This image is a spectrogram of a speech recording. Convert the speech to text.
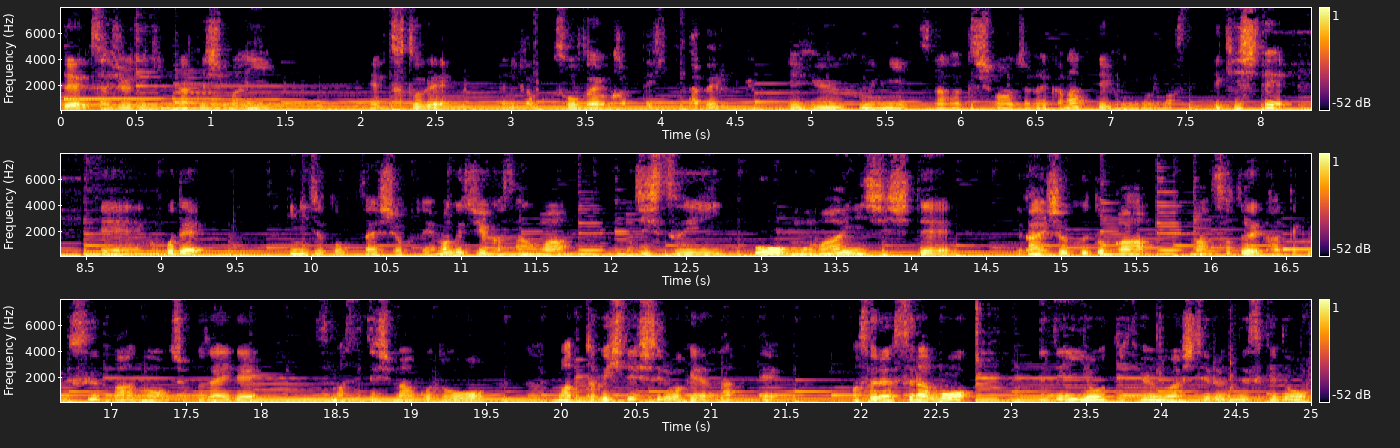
て最終的になってしまい、え外で何か惣菜を買ってきて食べるっていう風につながってしまうんじゃないかなっていうふうに思います。で決して、えー、ここで先にちょっとお伝えしておくと山口優香さんは自炊をもう毎日して外食とか、まあ、外で買ってくるスーパーの食材で済ませてしまうことを全く否定してるわけではなくて、まあ、それすらも全然いいよって許容はしてるんですけど、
